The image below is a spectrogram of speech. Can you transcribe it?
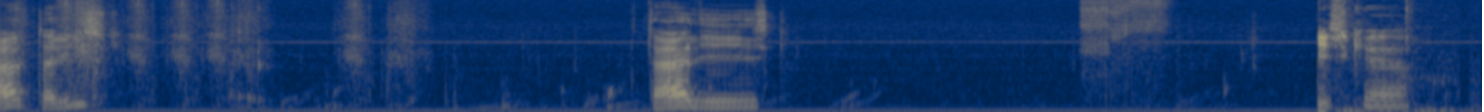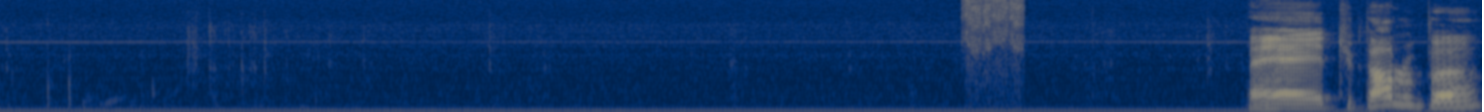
Ah, Talisk Talisk Talisker. Bah, tu parles ou pas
